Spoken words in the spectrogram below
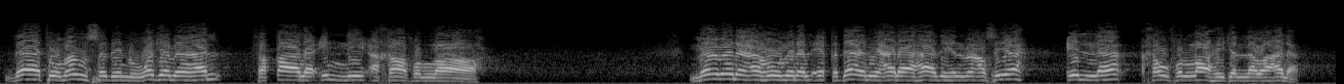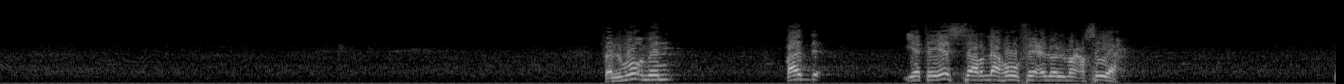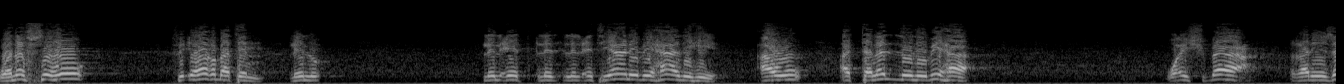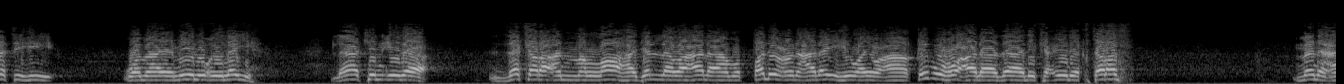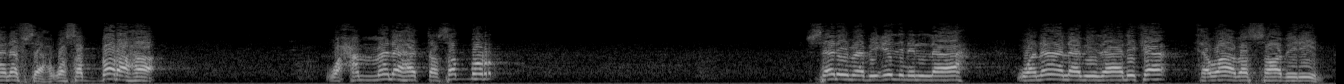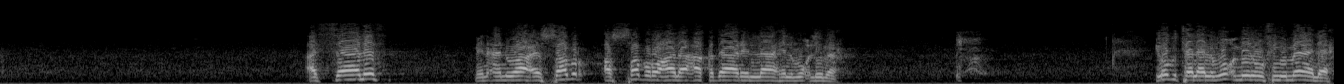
ذات منصب وجمال فقال إني أخاف الله. ما منعه من الإقدام على هذه المعصية إلا خوف الله جل وعلا. فالمؤمن قد يتيسر له فعل المعصية ونفسه في رغبة لل للإتيان بهذه أو التلذذ بها وإشباع غريزته وما يميل إليه لكن إذا ذكر أن الله جل وعلا مطلع عليه ويعاقبه على ذلك إن اقترف منع نفسه وصبرها وحملها التصبر سلم بإذن الله ونال بذلك ثواب الصابرين. الثالث من أنواع الصبر الصبر على أقدار الله المؤلمة. يبتلى المؤمن في ماله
